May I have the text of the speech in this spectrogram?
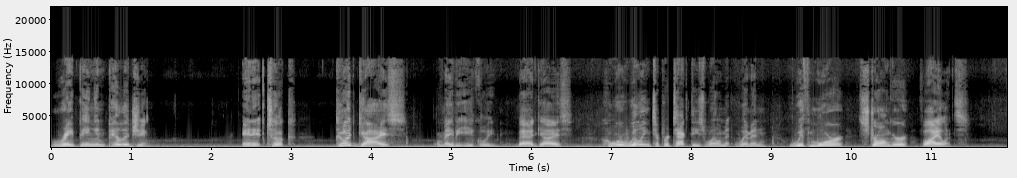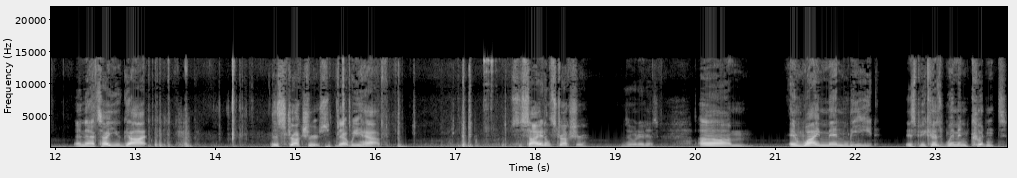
raping and pillaging. And it took good guys, or maybe equally bad guys, who were willing to protect these women with more stronger violence. And that's how you got the structures that we have. Societal structure? Is that what it is? Um, and why men lead is because women couldn't.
